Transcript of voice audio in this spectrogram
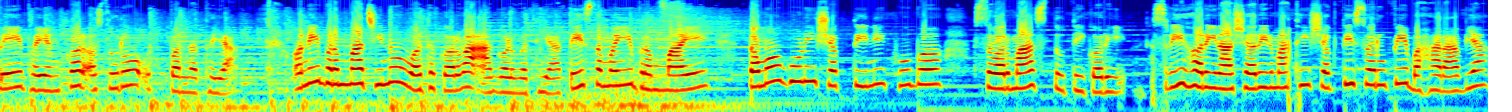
બે ભયંકર અસુરો ઉત્પન્ન થયા અને બ્રહ્માજીનો વધ કરવા આગળ વધ્યા. તે સમયે બ્રહ્માએ તમોગુણી શક્તિની ખૂબ સ્વરમાં સ્તુતિ કરી. શ્રી હરિના શરીરમાંથી શક્તિ સ્વરૂપે બહાર આવ્યા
